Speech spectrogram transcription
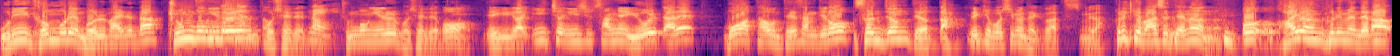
우리 건물에 뭘 봐야 된다? 준공일을 준공일도. 보셔야 된다. 네. 준공일을 보셔야 되고 여기가 2023년 6월 달에 모아타운 대상지로 선정되었다. 이렇게 보시면 될 것 같습니다. 그렇게 봤을 때는 어 과연 그러면 내가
